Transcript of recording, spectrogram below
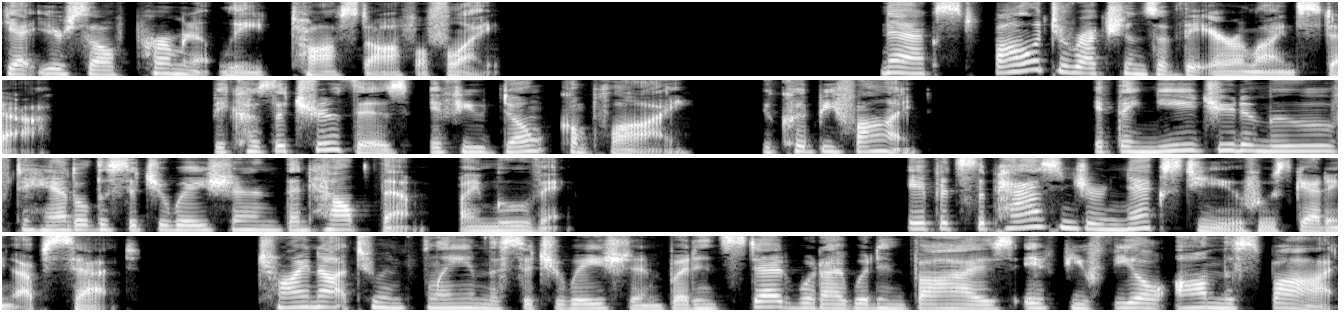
get yourself permanently tossed off a flight. Next, follow directions of the airline staff. Because the truth is, if you don't comply, you could be fined. If they need you to move to handle the situation, then help them by moving. If it's the passenger next to you who's getting upset, try not to inflame the situation, but instead, what I would advise if you feel on the spot,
